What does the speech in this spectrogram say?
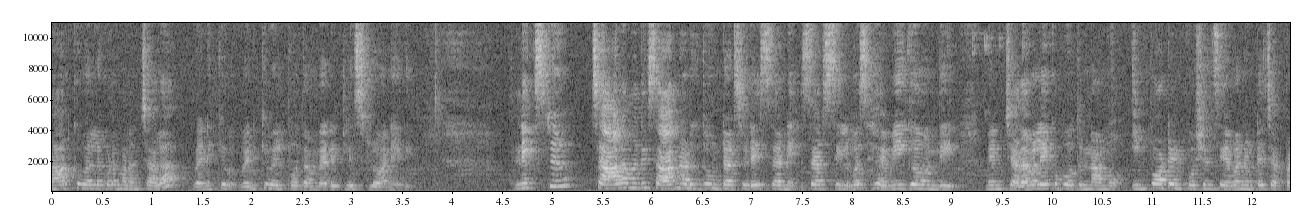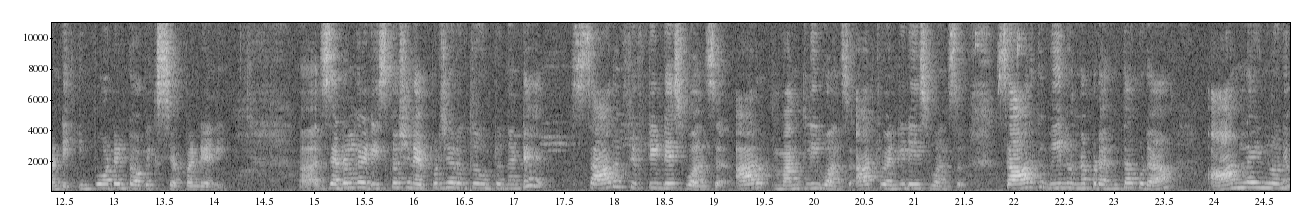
మార్క్ వల్ల కూడా మనం చాలా వెనక్కి వెనక్కి వెళ్ళిపోతాం మెరిట్ లిస్ట్లో అనేది. నెక్స్ట్ చాలామంది సార్ని అడుగుతూ ఉంటారు సురేష్ సార్ని సార్ సిలబస్ హెవీగా ఉంది మేము చదవలేకపోతున్నాము ఇంపార్టెంట్ క్వశ్చన్స్ ఏమైనా ఉంటే చెప్పండి ఇంపార్టెంట్ టాపిక్స్ చెప్పండి అని. జనరల్గా డిస్కషన్ ఎప్పుడు జరుగుతూ ఉంటుందంటే sir fifteen days once or monthly once or twenty days once సార్కి వీలు ఉన్నప్పుడంతా కూడా ఆన్లైన్లోనే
